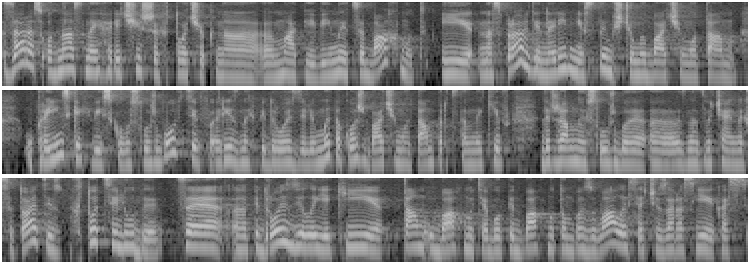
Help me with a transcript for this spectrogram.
Зараз одна з найгарячіших точок на е, мапі війни це Бахмут. І насправді на рівні з тим, що ми бачимо там українських військовослужбовців різних підрозділів, ми також бачимо там представників Державної служби е, з надзвичайних ситуацій. Хто ці люди? Це е, підрозділи, які там у Бахмуті або під Бахмутом базувалися, чи зараз є якась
